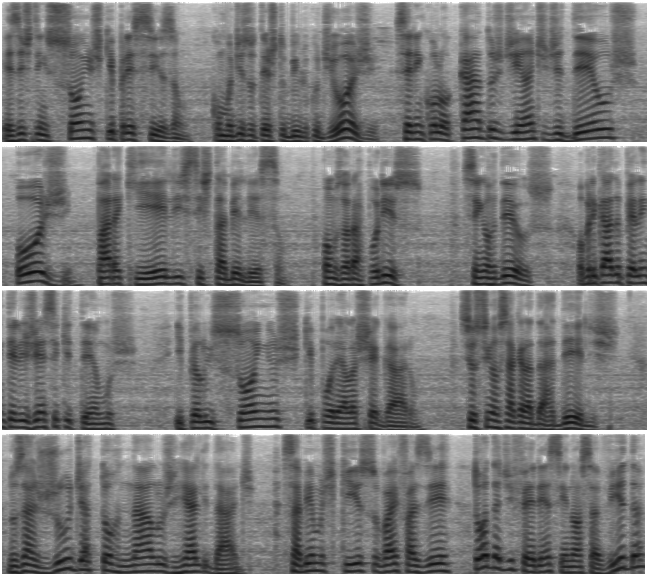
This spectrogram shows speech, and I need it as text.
existem sonhos que precisam, como diz o texto bíblico de hoje, serem colocados diante de Deus hoje para que eles se estabeleçam. Vamos orar por isso? Senhor Deus, obrigado pela inteligência que temos e pelos sonhos que por ela chegaram. Se o Senhor se agradar deles, nos ajude a torná-los realidade. Sabemos que isso vai fazer toda a diferença em nossa vida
